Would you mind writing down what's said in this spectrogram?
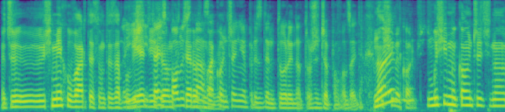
znaczy śmiechu warte są te No, zapowiedzi, jeśli to jest pomysł na rozmawiać. zakończenie prezydentury, no to życzę powodzenia. No, ale Musimy kończyć. Musimy kończyć. No, e,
